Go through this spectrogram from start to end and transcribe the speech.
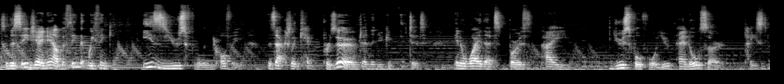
So the CGA now, the thing that we think is useful in coffee, is actually kept preserved and then you can eat it in a way that's both A, useful for you and also tasty.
